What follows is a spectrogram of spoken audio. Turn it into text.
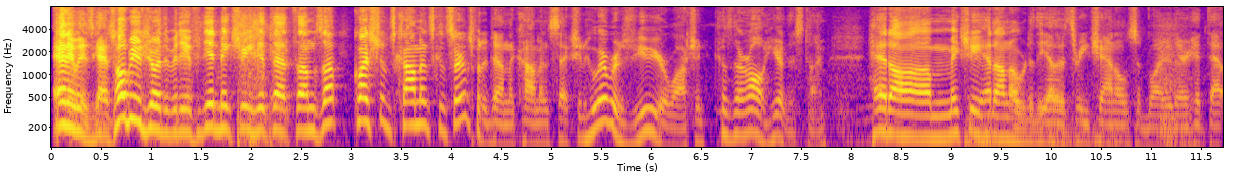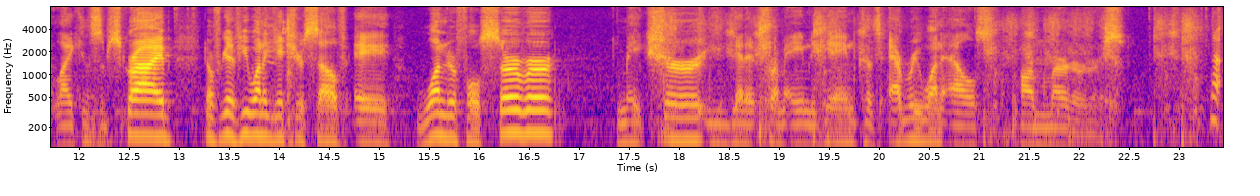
Anyways, guys, hope you enjoyed the video. If you did, make sure you hit that thumbs up. Questions, comments, concerns, put it down in the comments section. Whoever's view you're watching, because they're all here this time. Head on. make sure you head on over to the other three channels, and while you're there, hit that like and subscribe. Don't forget, if you want to get yourself a wonderful server, make sure you get it from Aim to Game, because everyone else are murderers Not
